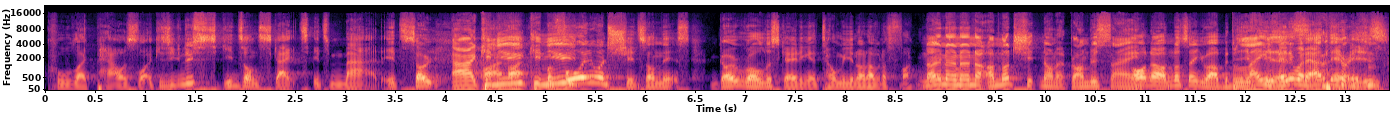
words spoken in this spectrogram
cool like power slide because you can do skids on skates. It's mad. It's so. Alright, can you- can you- before anyone shits on this, go roller skating and tell me you're not having a fucking. No, great no, time. no, no. I'm not shitting on it, but I'm just saying. Oh no, I'm not saying you are, but if, bladers. if anyone out there is,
